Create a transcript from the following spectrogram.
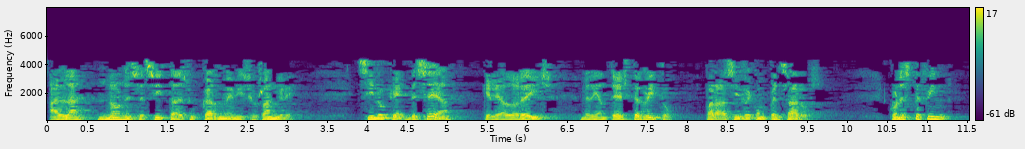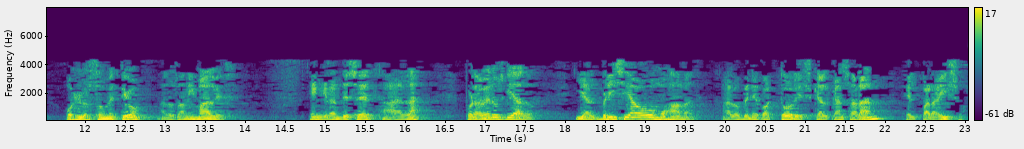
Alá no necesita de su carne ni su sangre, sino que desea que le adoréis mediante este rito para así recompensaros. Con este fin os lo sometió a los animales. Engrandeced a Alá por haberos guiado y al o Muhammad a los benefactores que alcanzarán el paraíso.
